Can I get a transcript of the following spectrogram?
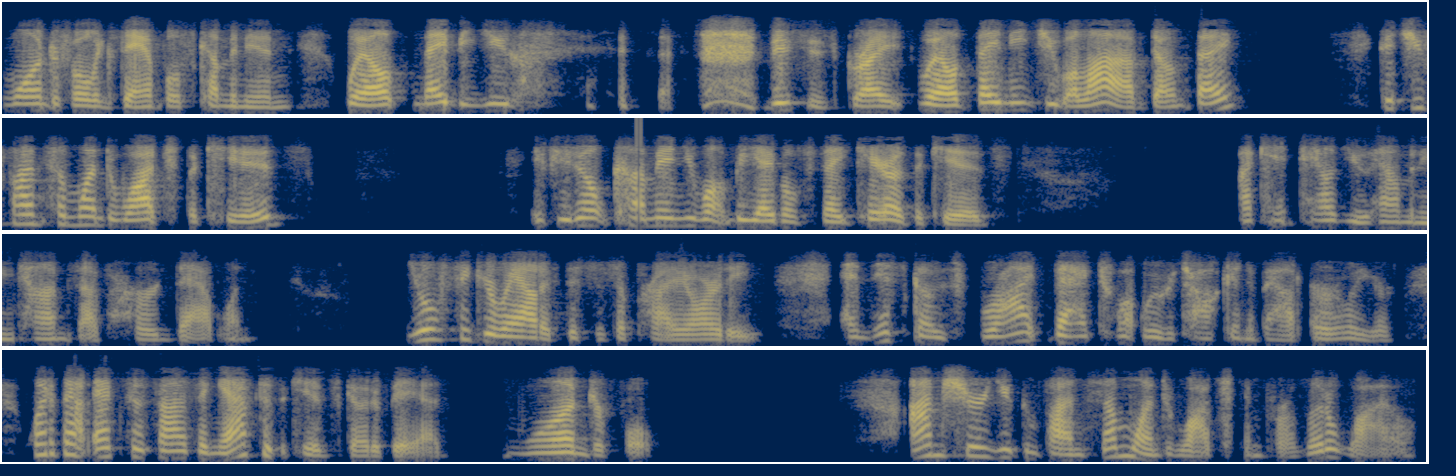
wonderful examples coming in. Well, maybe you, this is great. Well, they need you alive, don't they? Could you find someone to watch the kids? If you don't come in, you won't be able to take care of the kids. I can't tell you how many times I've heard that one. You'll figure out if this is a priority. And this goes right back to what we were talking about earlier. What about exercising after the kids go to bed? Wonderful. I'm sure you can find someone to watch them for a little while.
